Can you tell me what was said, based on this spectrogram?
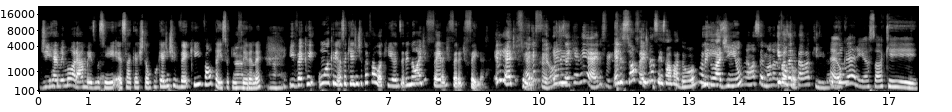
de rememorar mesmo, assim, essa questão, porque a gente vê que falta isso aqui em Aham, feira, né? aham. E vê que uma criança que a gente até falou aqui antes, ele não é de feira, de feira, de feira. Ele é de feira. É de feira, vamos Ele- dizer que ele é. Ele, fez- Ele só fez nascer em Salvador, ali do Isso. ladinho. É uma semana E depois voltou. ele tava aqui, né? É, eu queria, só que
